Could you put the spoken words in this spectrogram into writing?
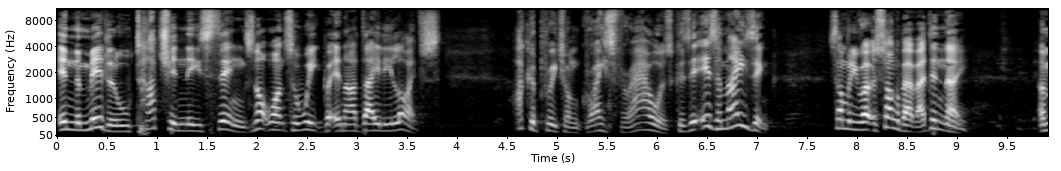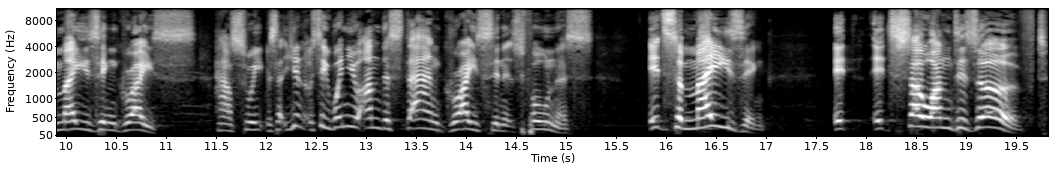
in the middle, touching these things, not once a week, but in our daily lives. I could preach on grace for hours because it is amazing. Somebody wrote a song about that, didn't they? Amazing grace. How sweet was that? You know, see, when you understand grace in its fullness, it's amazing. It, it's so undeserved.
